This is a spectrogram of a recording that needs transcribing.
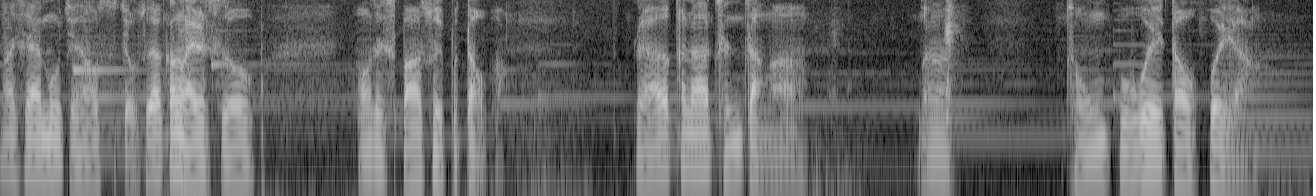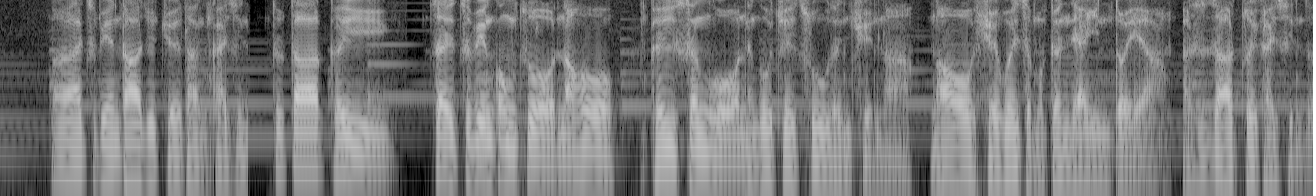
他现在目前好像十九岁，他刚来的时候好像才十八岁不到吧。对啊，看他成长啊，那从不会到会啊，他来这边他就觉得他很开心，就大家可以在这边工作，然后。可以生活，能够接触人群啊，然后学会怎么跟人家应对啊，还是他最开心的。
